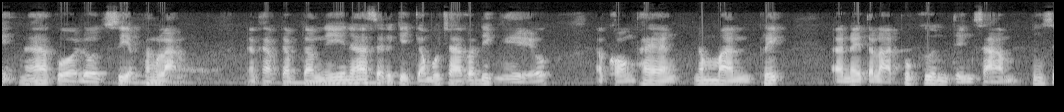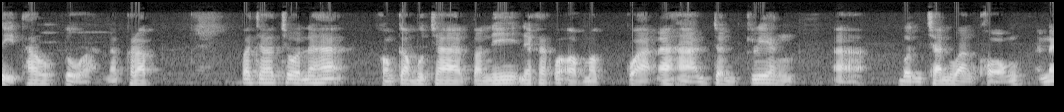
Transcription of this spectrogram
งนะฮะกลัวโดนเสียบข้างหลังนะครับแต่ตอนนี้นะฮะเศรษฐกิจกัมพูชาก็ดิ่งเหวของแพงน้ำมันพริกในตลาดพุ่งขึ้นถึง3ถึง4เท่าตัวนะครับ ประชาชนนะฮะของกัมพูชาตอนนี้นะครับก็ออกมากวาดอาหารจนเกลี้ยงบนชั้นวางของใน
